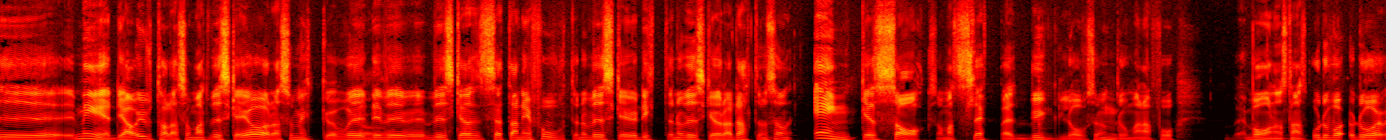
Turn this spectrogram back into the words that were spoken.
i media och uttalar sig om att vi ska göra så mycket och vi, det, vi, vi ska sätta ner foten och vi ska göra ditten och vi ska göra datten och så. Enkel sak som att släppa ett bygglov så ungdomarna får vara någonstans. Och då, var, då,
